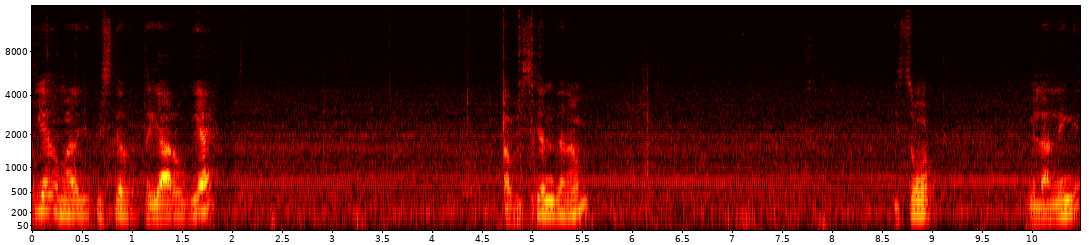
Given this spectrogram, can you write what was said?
देखिए हमारा ये पिस्कर तैयार हो गया है। अब इसके अंदर हम इसोट मिला लेंगे।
